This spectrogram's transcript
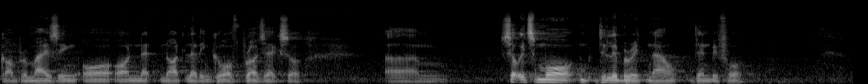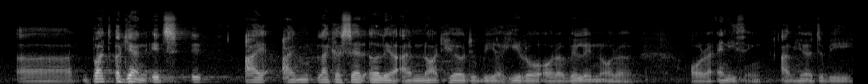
compromising or, or not letting go of projects. Or, um, so it's more deliberate now than before. Uh, but again, it's, it, I, I'm, like I said earlier, I'm not here to be a hero or a villain or, a, or a anything. I'm here to be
